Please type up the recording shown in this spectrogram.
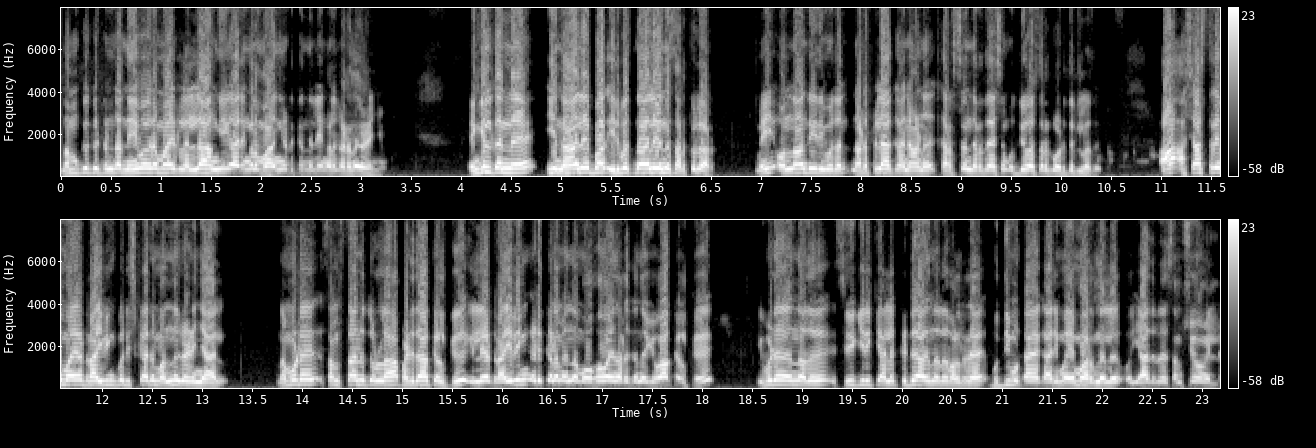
നമുക്ക് കിട്ടേണ്ട നിയമപരമായിട്ടുള്ള എല്ലാ അംഗീകാരങ്ങളും വാങ്ങിയെടുക്കുന്നില്ല ഞങ്ങൾ കടന്നു കഴിഞ്ഞു എങ്കിൽ തന്നെ ഈ നാല് ബാർ ഇരുപത്തിനാല് എന്ന സർക്കുലർ മെയ് ഒന്നാം തീയതി മുതൽ നടപ്പിലാക്കാനാണ് കർശന നിർദ്ദേശം ഉദ്യോഗസ്ഥർക്ക് കൊടുത്തിട്ടുള്ളത്. ആ അശാസ്ത്രീയമായ ഡ്രൈവിംഗ് പരിഷ്കാരം വന്നു കഴിഞ്ഞാൽ നമ്മുടെ സംസ്ഥാനത്തുള്ള പഠിതാക്കൾക്ക് ഇല്ലെ ഡ്രൈവിംഗ് എടുക്കണം എന്ന മോഹമായി നടക്കുന്ന യുവാക്കൾക്ക് ഇവിടെ നിന്ന് അത് സ്വീകരിക്കാൻ കിട്ടുക എന്നത് വളരെ ബുദ്ധിമുട്ടായ കാര്യമായി മാറുന്നതിൽ യാതൊരു സംശയവുമില്ല.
